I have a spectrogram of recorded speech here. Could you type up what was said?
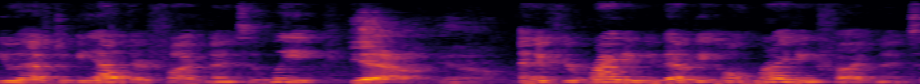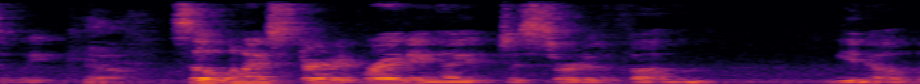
You have to be out there five nights a week. Yeah. Yeah. And if you're writing, you gotta be home writing five nights a week. Yeah. So when I started writing, I just sort of, um, you know,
